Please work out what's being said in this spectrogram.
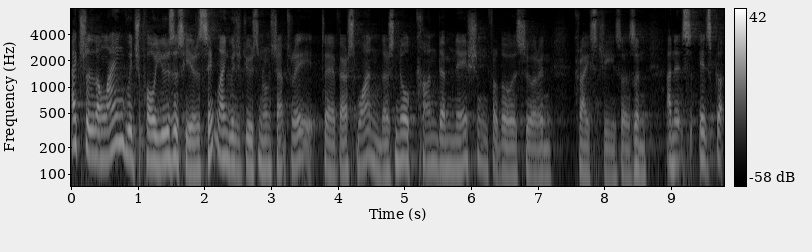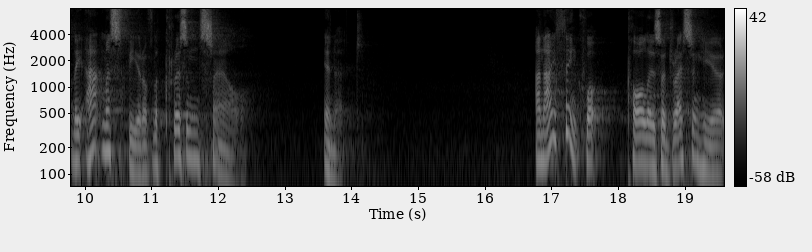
Actually, the language Paul uses here is the same language used in Romans chapter 8, uh, verse 1. There's no condemnation for those who are in Christ Jesus. And, and it's, it's got the atmosphere of the prison cell in it. And I think what Paul is addressing here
